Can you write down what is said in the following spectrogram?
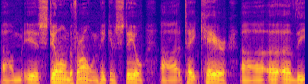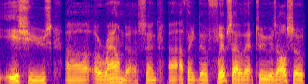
um, is still on the throne. He can still uh, take care uh, of the issues uh, around us. And uh, I think the flip side of that, too, is also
